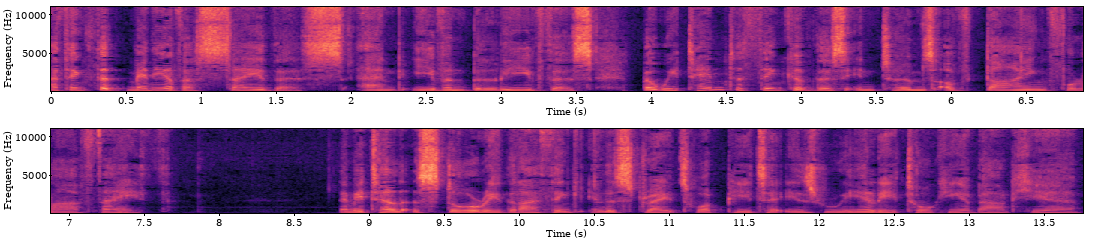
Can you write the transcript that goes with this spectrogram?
I think that many of us say this and even believe this, but we tend to think of this in terms of dying for our faith. Let me tell a story that I think illustrates what Peter is really talking about here.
